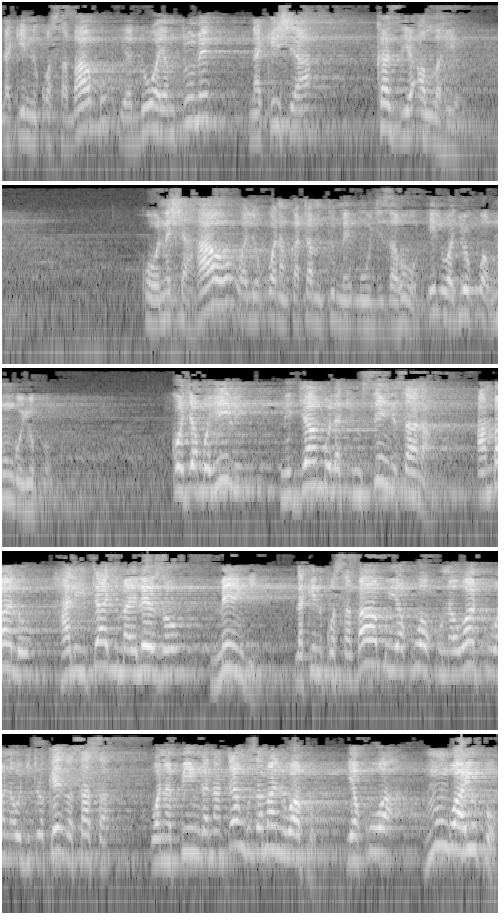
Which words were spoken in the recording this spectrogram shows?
lakini kwa sababu ya dua ya mtume na kisha kazi ya Allah hiyo kuonesha hao waliokuwa namkataa mtume muujiza huo ili wajue kuwa Mungu yupo. Kwa jambo hili ni jambo la kimsingi sana ambalo halihitaji maelezo mengi lakini kwa sababu ya kuwa kuna watu wanaojitokeza sasa wanapinga na tangu zamani wapo ya kuwa Mungu hayupo.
